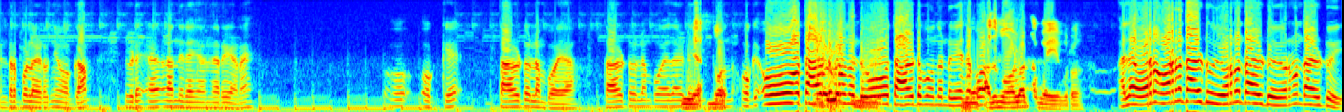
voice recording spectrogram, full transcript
എൻട്രപ്പൾ എറിഞ്ഞു നോക്കാം. ഇവിടെ ഇളന്നില്ല ഞാൻ എറിയണേ. ഓ ഓക്കെ താഴോട്ടെല്ലാം പോയാ? താഴോട്ട് വല്ലതും പോയതായിട്ട് ഓക്കെ. ഓ താഴോട്ട് പോകുന്നുണ്ട്. ഓ താഴോട്ട് പോകുന്നുണ്ട്. കേസ് അപ്പോൾ അല്ല ഒരെണ്ണം ഒരെണ്ണം താഴോട്ട് പോയി ഒരെണ്ണം താഴോട്ട് പോയി ഒരെണ്ണം താഴോട്ട് പോയി.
